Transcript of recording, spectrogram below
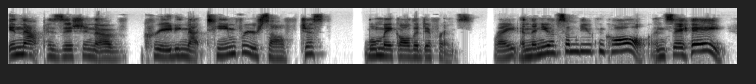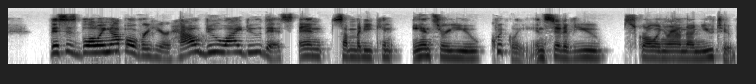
in that position of creating that team for yourself just will make all the difference, right? And then you have somebody you can call and say, hey, this is blowing up over here. How do I do this? And somebody can answer you quickly instead of you scrolling around on YouTube.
